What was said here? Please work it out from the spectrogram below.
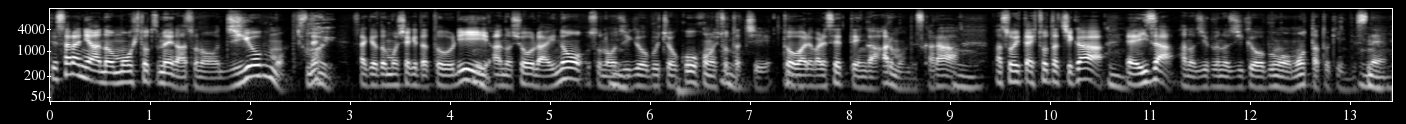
でさらにあのもう一つ目がその事業部門ですね。はい。先ほど申し上げた通り、うん、あの将来のその事業部長候補の人たちと我々接点があるもんですから、まあ、そういった人たちが、えー、いざあの自分の事業部門を持った時にですね、うん、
